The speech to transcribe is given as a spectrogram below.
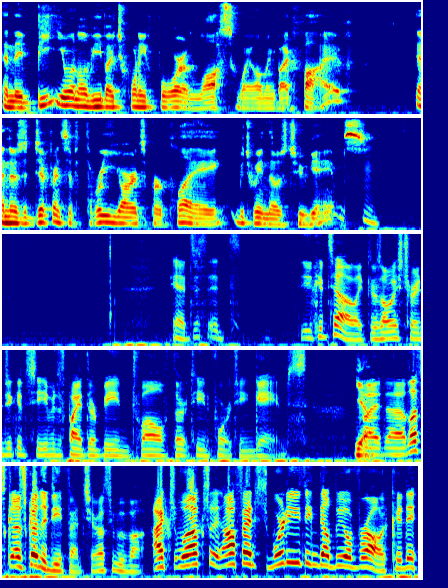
and they beat UNLV by 24 and lost Wyoming by five and there's a difference of three yards per play between those two games. Hmm. Yeah, just it's you can tell like there's always trends you can see even despite there being 12, 13, 14 games. Yeah. But uh, let's go. Let's go to the defense here. Let's move on. Actually, well, actually, offense. Where do you think they'll be overall? Could they?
